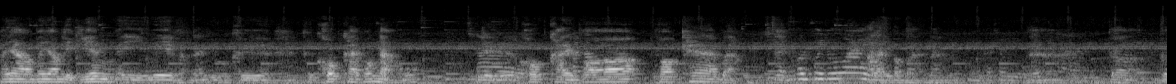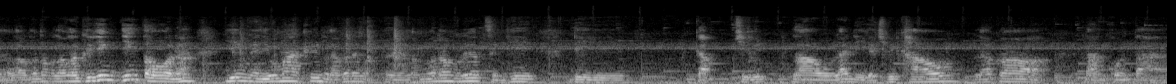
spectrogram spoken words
พยายามพยายามหลีกเลี่ยงไอ้เวย์แบบนั้นอยู่คือ คือคบใครเพราะเหงาใช่หรือคบใครเพราะเพราะแค่แบบ เหมือนคนคุยด้วยอะไรประมาณนั้นมันก็จะอยู่ได้ไม่นานก็ก็เราก็ต้องเราเราคือยิ่งยิ่งโตเนาะยิ่งอายุมากขึ้นเราก็ต้องแบบเออเราก็ต้องเลือกสิ่งที่ดีกับชีวิตเราและดีกับชีวิตเขา แล้วก็ต่างคนต่าง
